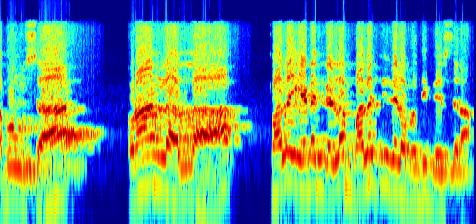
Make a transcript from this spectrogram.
அபு முசா குரான்ல அல்லாஹ் பல இடங்கள்ல மலக்குகளை பத்தி பேசுறான்.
